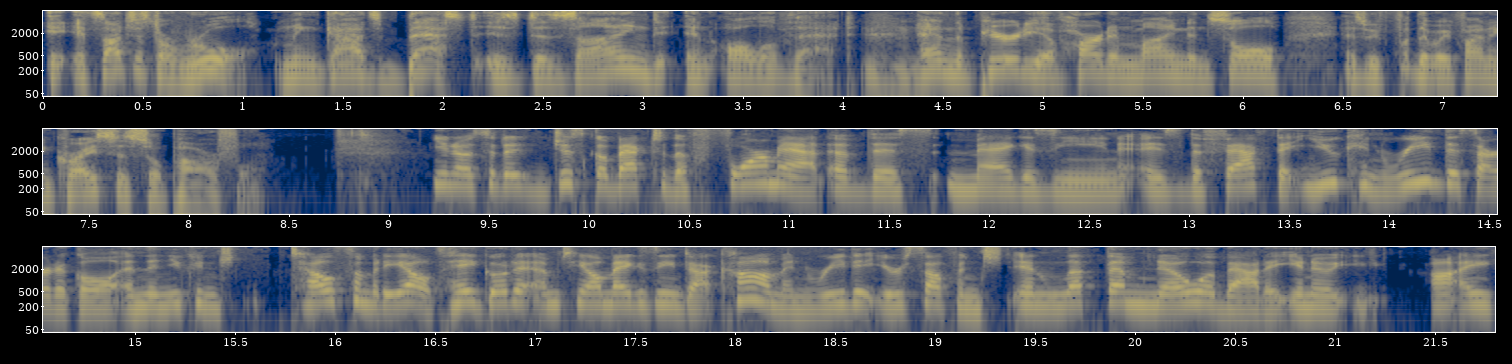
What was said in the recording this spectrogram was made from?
it's not just a rule. I mean, God's best is designed in all of that, mm-hmm. and the purity of heart and mind and soul, as we that we find in Christ, is so powerful. You know, so to just go back to the format of this magazine is the fact that you can read this article and then you can tell somebody else, hey, go to mtlmagazine.com and read it yourself and, and let them know about it. You know, I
